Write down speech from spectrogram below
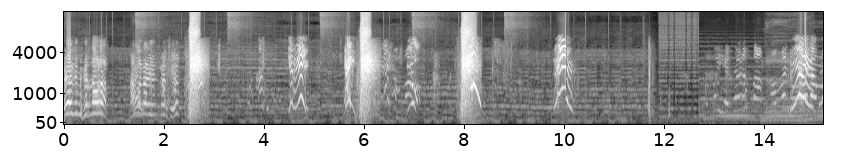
ಏ ನಿಮ್ ಹಿರ್ದವಳ. ನಮ್ಮ. ರೀ. ಅಮ್ಮ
